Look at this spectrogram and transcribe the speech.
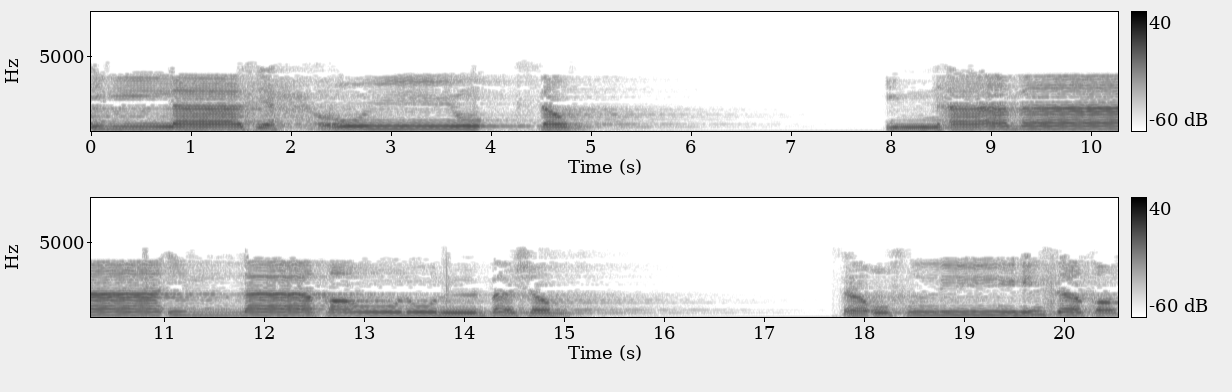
إلا سحر البشر سأصليه سقر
